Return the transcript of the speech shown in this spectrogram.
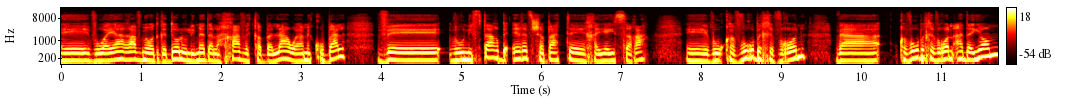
אה, והוא היה רב מאוד גדול, הוא לימד הלכה וקבלה, הוא היה מקובל. והוא נפטר בערב שבת אה, חיי שרה, והוא קבור בחברון. קבור בחברון עד היום,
